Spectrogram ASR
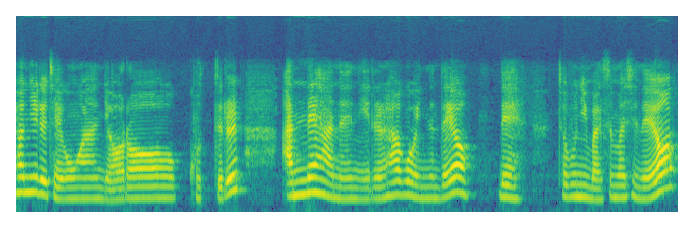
편의를 제공하는 여러 곳들을 안내하는 일을 하고 있는데요. 네, 저분이 말씀하시네요.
